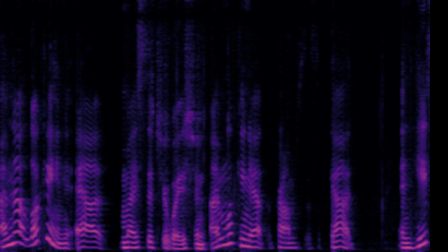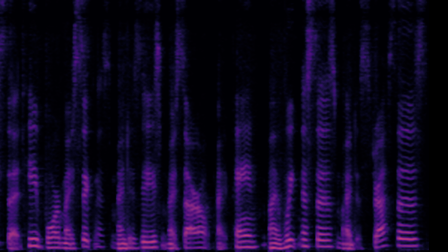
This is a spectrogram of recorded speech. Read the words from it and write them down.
I'm not looking at my situation. I'm looking at the promises of God. And He said, He bore my sickness, my disease, my sorrow, my pain, my weaknesses, my distresses.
